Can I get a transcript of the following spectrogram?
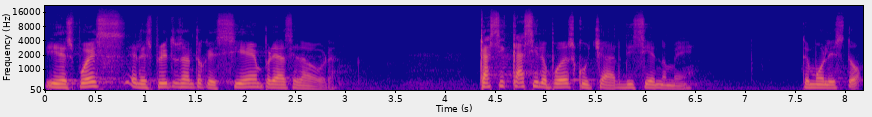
Y después el Espíritu Santo que siempre hace la obra. Casi, casi lo puedo escuchar diciéndome, ¿te molestó?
